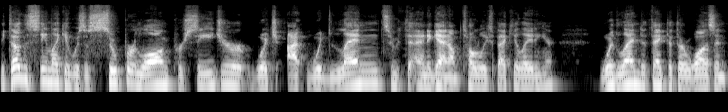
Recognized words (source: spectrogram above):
it doesn't seem like it was a super long procedure, which I would lend to th- and again, I'm totally speculating here, would lend to think that there wasn't,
